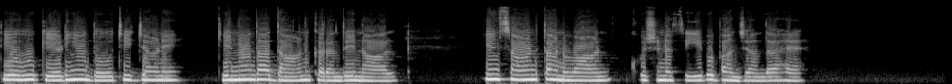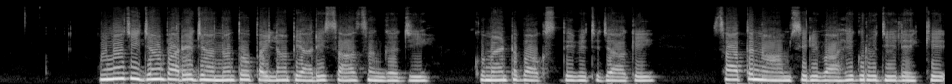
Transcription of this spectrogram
ਤੇ ਉਹ ਕਿਹੜੀਆਂ ਦੋ ਚੀਜ਼ਾਂ ਨੇ ਜਿਨ੍ਹਾਂ ਦਾ ਦਾਨ ਕਰਨ ਦੇ ਨਾਲ ਇਨਸਾਨ ਧਨਵਾਨ, ਖੁਸ਼ਨਸੀਬ ਬਣ ਜਾਂਦਾ ਹੈ। ਉਹਨਾਂ ਚੀਜ਼ਾਂ ਬਾਰੇ ਜਾਣਨ ਤੋਂ ਪਹਿਲਾਂ ਪਿਆਰੀ ਸਾਧ ਸੰਗਤ ਜੀ ਕਮੈਂਟ ਬਾਕਸ ਦੇ ਵਿੱਚ ਜਾ ਕੇ ਸਤਨਾਮ ਸ੍ਰੀ ਵਾਹਿਗੁਰੂ ਜੀ ਲਿਖ ਕੇ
